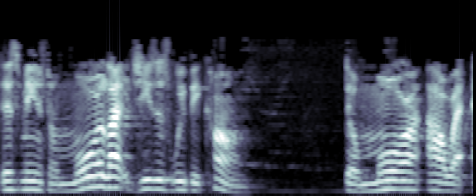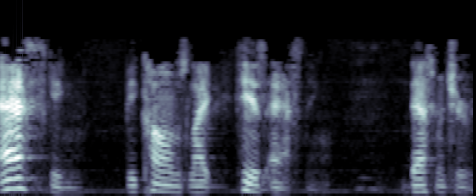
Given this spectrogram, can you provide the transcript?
This means the more like Jesus we become, the more our asking becomes like his asking. That's maturity.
